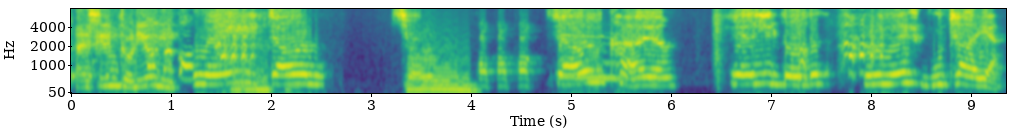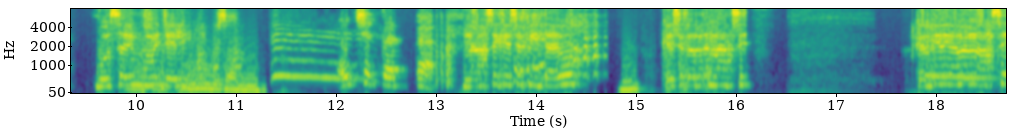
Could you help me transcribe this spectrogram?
आइसक्रीम थोड़ी होगी नहीं चावल. चावल खाया येली दो दो मुँह में बुझाया बहुत सारी मुँह में जेली। अच्छे करता नाक से कैसे पीता है वो? हम्म, कैसे करता है नाक से करके दिखाना नाक से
